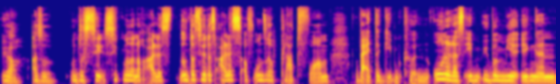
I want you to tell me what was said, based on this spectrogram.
Ja, also, und das sieht man dann auch alles, und dass wir das alles auf unserer Plattform weitergeben können, ohne dass eben über mir irgendein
